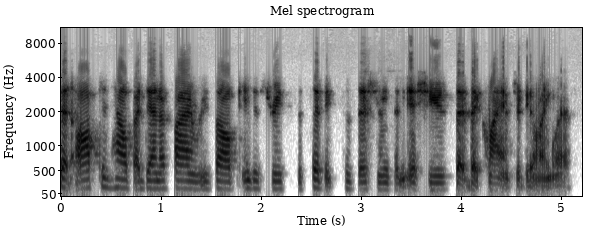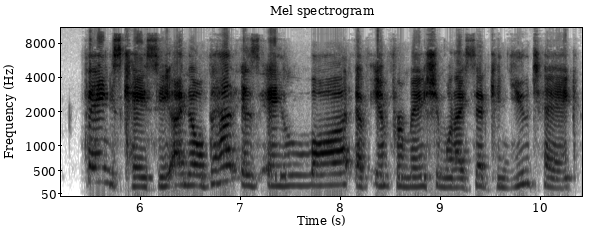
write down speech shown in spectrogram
that often help identify and resolve industry specific positions and issues that, that clients are dealing with. Thanks, Kasey. I know that is a lot of information when I said, can you take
